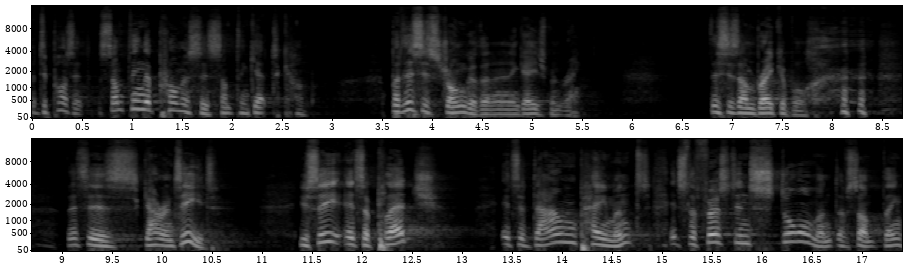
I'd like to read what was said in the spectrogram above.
a deposit, something that promises something yet to come. But this is stronger than an engagement ring. This is unbreakable. this is guaranteed. You see, it's a pledge, it's a down payment. It's the first installment of something.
